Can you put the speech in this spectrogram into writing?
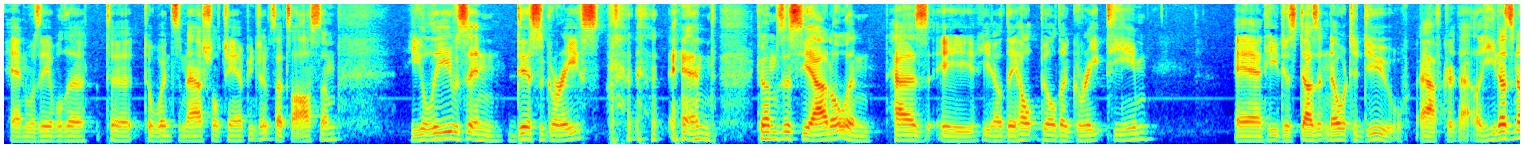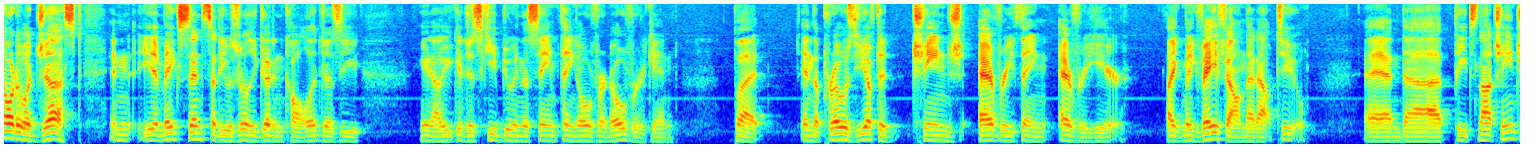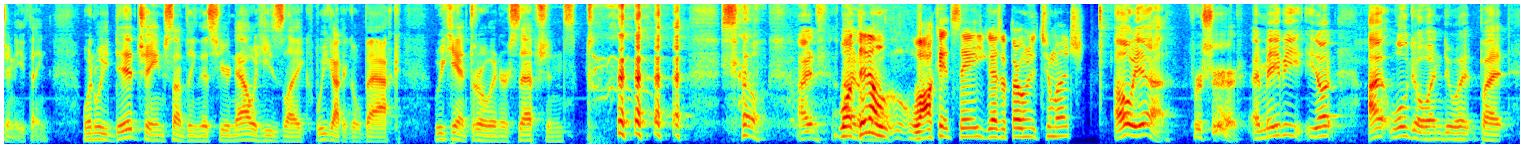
and was able to to to win some national championships. That's awesome. He leaves in disgrace and comes to Seattle and has a you know they help build a great team and he just doesn't know what to do after that. Like he doesn't know how to adjust, and it makes sense that he was really good in college, as he, you know, you could just keep doing the same thing over and over again. But in the pros, you have to change everything every year. Like McVay found that out too, and uh, Pete's not changing anything. When we did change something this year, now he's like, we got to go back. We can't throw interceptions. so I Well, I don't didn't know. Lockett say you guys are throwing it too much? Oh yeah, for sure. And maybe you know what? I we'll go into it, but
